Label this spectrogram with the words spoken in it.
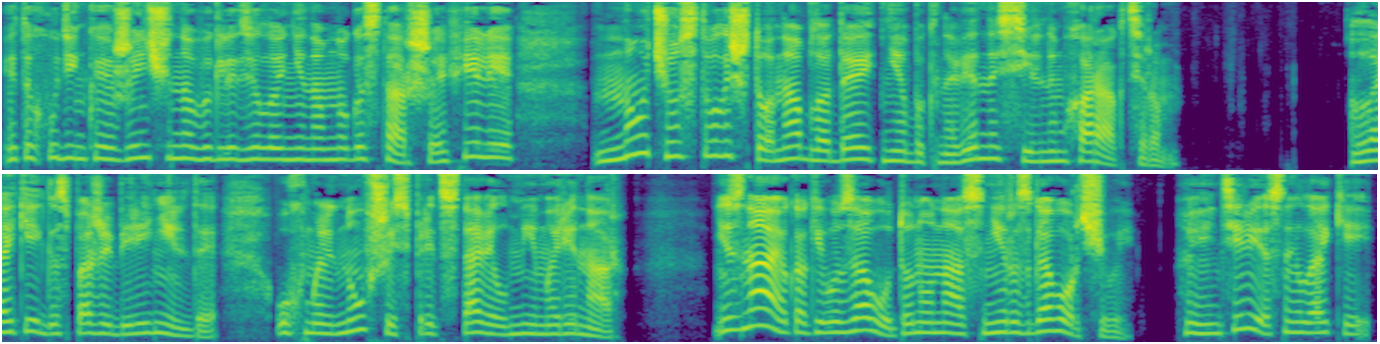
Эта худенькая женщина выглядела не намного старше Офелии, но чувствовалось, что она обладает необыкновенно сильным характером. Лакей госпожи Беренильды, ухмыльнувшись, представил мимо Ренар. «Не знаю, как его зовут, он у нас неразговорчивый». «Интересный лакей.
